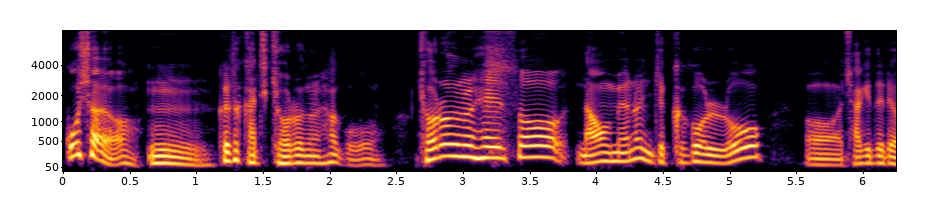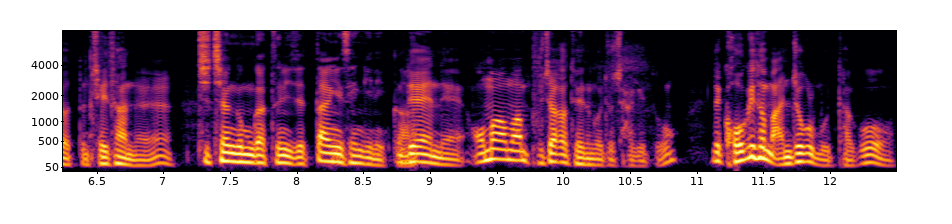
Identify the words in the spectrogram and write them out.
꼬셔요. 음. 그래서 같이 결혼을 하고 결혼을 해서 나오면은 이제 그걸로 어 자기들의 어떤 재산을 지참금 같은 이제 땅이 생기니까. 네네. 어마어마한 부자가 되는 거죠, 자기도. 근데 거기서 만족을 못 하고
